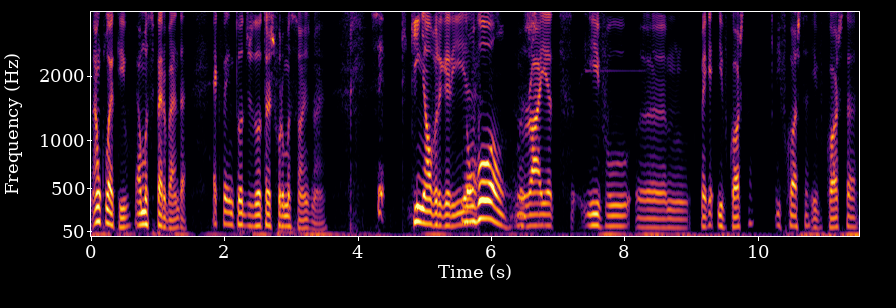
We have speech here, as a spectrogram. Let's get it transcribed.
é um coletivo, é uma super banda. É que vêm todos de outras formações, não é? Sim. Quinha Albergaria, não voam, mas... Riot, Ivo, um, como é que é? Ivo Costa. Ivo Costa. Ivo Costa,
